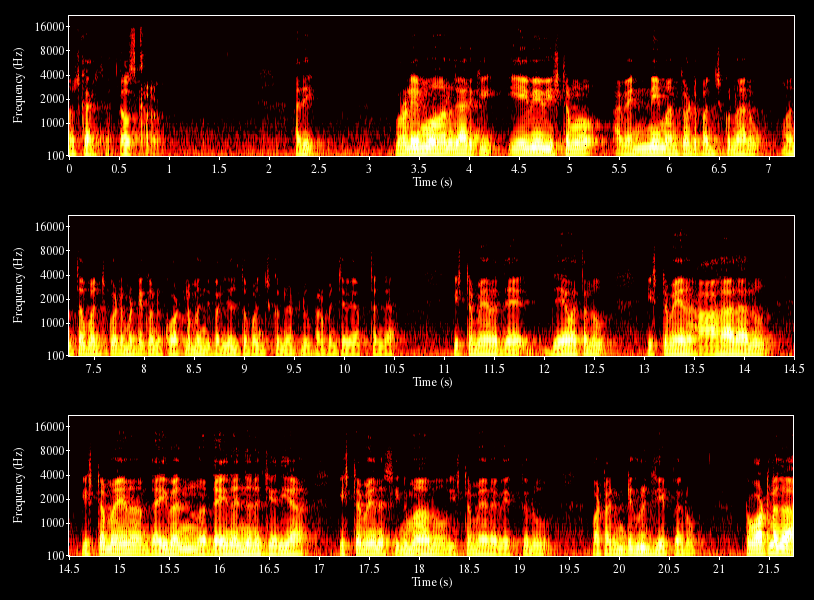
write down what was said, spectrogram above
నమస్కారం సార్. నమస్కారం. అది మురళీమోహన్ గారికి ఏవేవి ఇష్టమో అవన్నీ మనతోటి పంచుకున్నారు. మనతో పంచుకోవడం అంటే కొన్ని కోట్ల మంది ప్రజలతో పంచుకున్నట్లు ప్రపంచవ్యాప్తంగా. ఇష్టమైన దే దేవతలు ఇష్టమైన ఆహారాలు ఇష్టమైన దైవ దైనందిన చర్య ఇష్టమైన సినిమాలు ఇష్టమైన వ్యక్తులు వాటన్నింటి గురించి చెప్పారు. టోటల్గా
